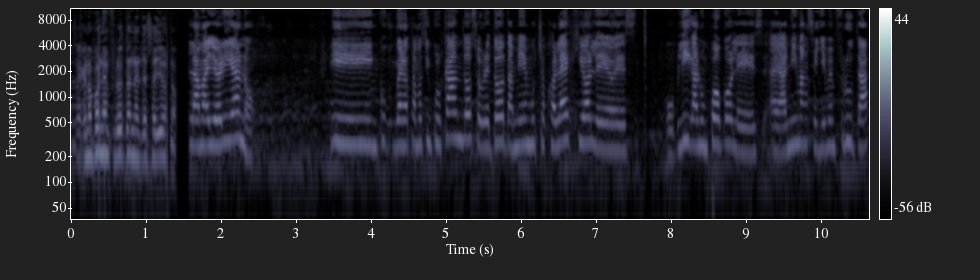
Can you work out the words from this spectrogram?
o sea, que no ponen fruta en el desayuno. La mayoría no. Y bueno, estamos inculcando, sobre todo también muchos colegios les obligan un poco, les eh, animan a que se lleven fruta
